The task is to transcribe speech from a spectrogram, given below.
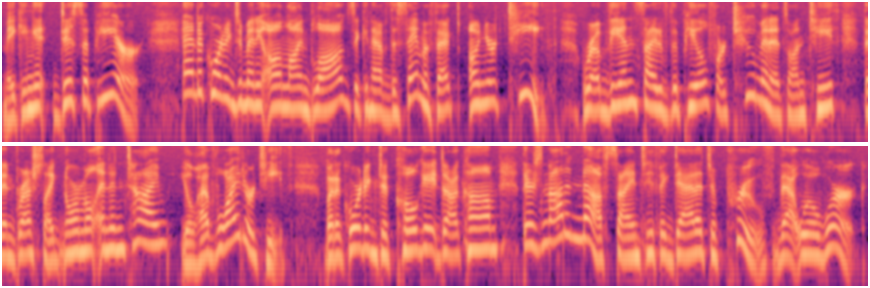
making it disappear. And according to many online blogs, it can have the same effect on your teeth. Rub the inside of the peel for two minutes on teeth, then brush like normal, and in time, you'll have whiter teeth. But according to Colgate.com, there's not enough scientific data to prove that will work.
